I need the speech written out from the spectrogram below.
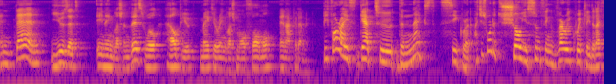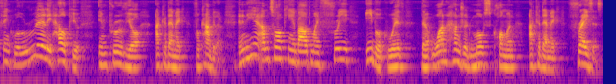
and then use it in English and this will help you make your English more formal and academic. Before I get to the next secret, I just wanted to show you something very quickly that I think will really help you improve your academic vocabulary. And in here I'm talking about my free ebook with the 100 most common academic phrases.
